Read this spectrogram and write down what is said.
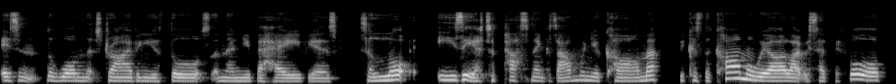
isn't the one that's driving your thoughts and then your behaviors. It's a lot easier to pass an exam when you're calmer because the calmer we are, like we said before,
